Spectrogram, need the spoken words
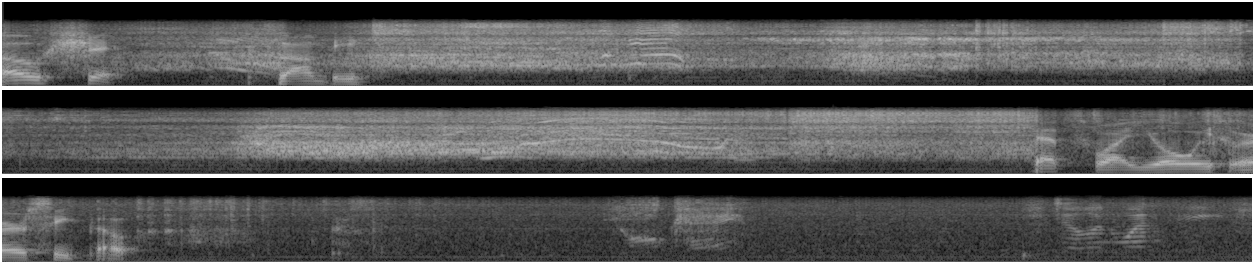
Oh shit. Zombie. That's why you always wear a seatbelt. You okay? Still in one piece.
